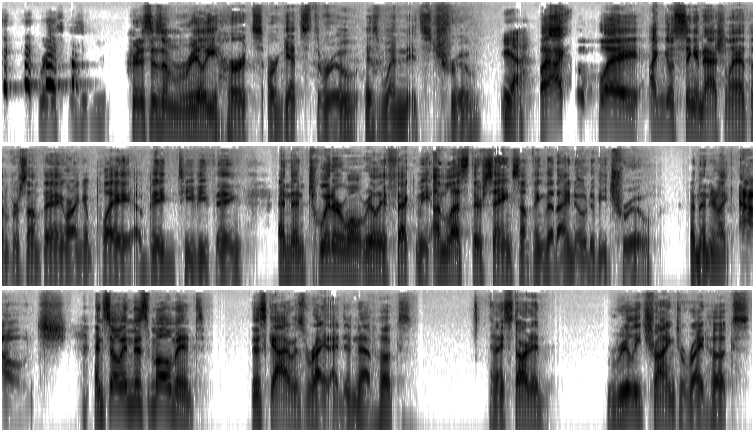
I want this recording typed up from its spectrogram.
criticism criticism really hurts or gets through is when it's true. Yeah. Like I can go play, I can go sing a national anthem for something, or I can play a big TV thing, and then Twitter won't really affect me unless they're saying something that I know to be true. And then you're like, ouch. And so in this moment, this guy was right. I didn't have hooks. And I started really trying to write hooks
